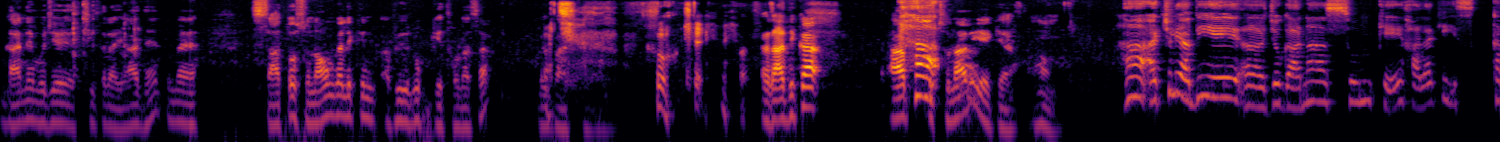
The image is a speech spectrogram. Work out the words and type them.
गाने मुझे अच्छी तरह याद हैं तो मैं सातों सुनाऊँगा लेकिन अभी रुक के थोड़ा सा कोई बात अच्छा। ओके। राधिका आप हाँ। कुछ सुना रही है क्या? हाँ। हाँ एक्चुअली अभी ये जो गाना सुन के हालाँकि इसका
